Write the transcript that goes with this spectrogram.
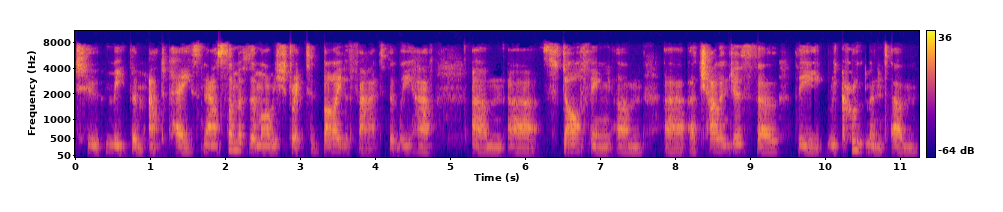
to meet them at pace. Now, some of them are restricted by the fact that we have um, uh, staffing um, uh, uh, challenges. So the recruitment um,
